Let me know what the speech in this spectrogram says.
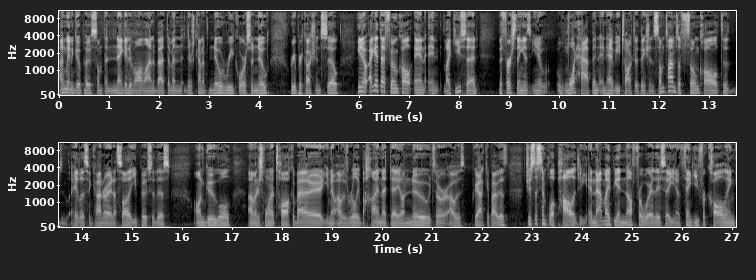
I'm going to go post something negative online about them, and there's kind of no recourse or no repercussions. So, you know, I get that phone call, and and like you said, the first thing is, you know, what happened and have you talked to the patient? Sometimes a phone call to, hey, listen, Conrad, I saw that you posted this on Google. Um, I just want to talk about it. You know, I was really behind that day on notes or I was preoccupied with this. Just a simple apology. And that might be enough for where they say, you know, thank you for calling.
